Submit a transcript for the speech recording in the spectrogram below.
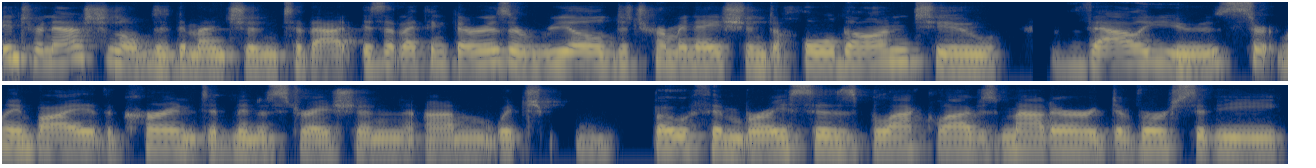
international dimension to that is that I think there is a real determination to hold on to values, certainly by the current administration, um, which both embraces Black Lives Matter, diversity,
